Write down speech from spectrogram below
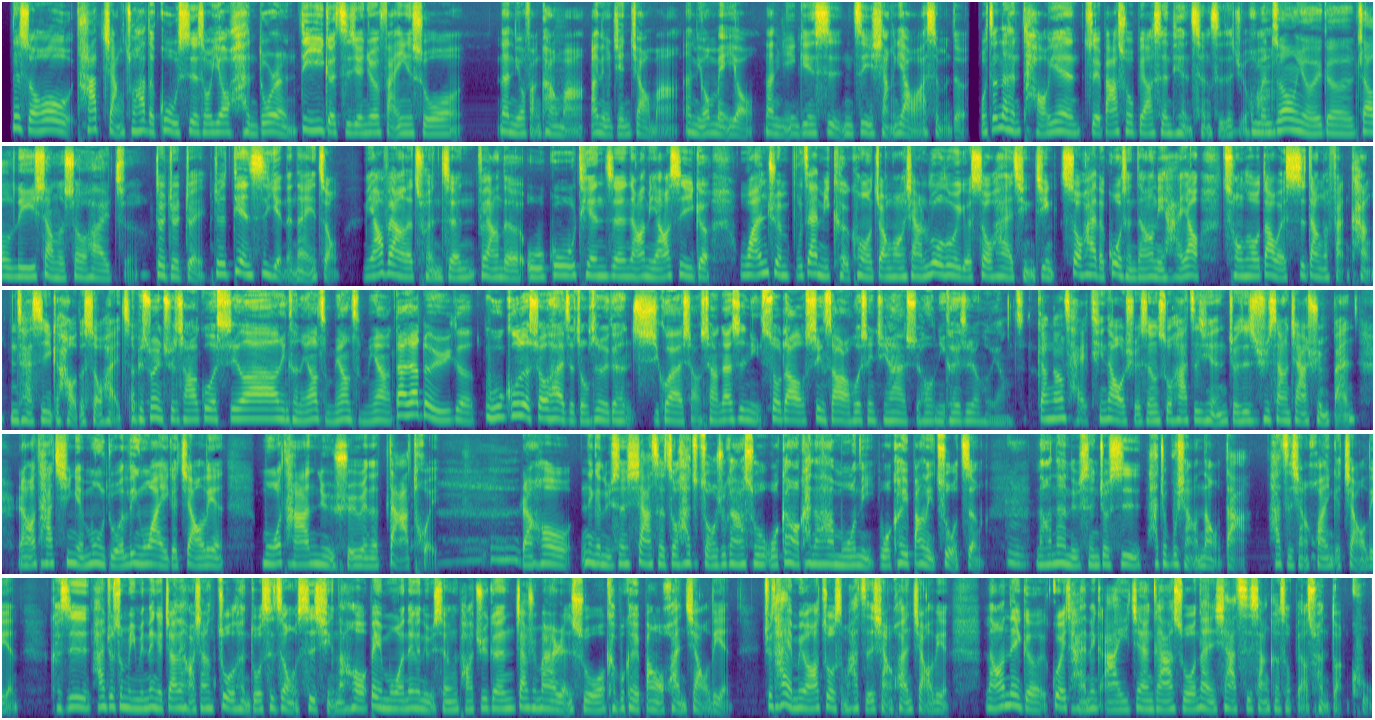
那时候他讲出他的故事的时候，也有很多人第一个时间就反应说。 那你有反抗吗？啊你有尖叫吗？那你又没有？那你一定是你自己想要啊什么的。我真的很讨厌嘴巴说不要，身体很诚实这句话。我们中有一个叫理想的受害者，对对对，就是电视演的那一种。你要非常的纯真，非常的无辜天真，然后你要是一个完全不在你可控的状况下落入一个受害的情境，受害的过程当中，你还要从头到尾适当的反抗，你才是一个好的受害者。比如说你全查过膝啦，你可能要怎么样怎么样。大家对于一个无辜的受害者总是有一个很奇怪的想象，但是你受到性骚扰或性侵害的时候，你可以是任何样子的。刚刚才听到我学生说，他之前就是去上家训班，然后他亲眼目睹了另外一个教练摸他女学员的大腿。然后那个女生下车之后，他就走过去跟他说：“我刚好看到他摸你，我可以帮你作证。”嗯，然后那个女生就是她就不想要闹大，她只想换一个教练。可是她就说明明那个教练好像做了很多次这种事情，然后被摸那个女生跑去跟教训班的人说：“可不可以帮我换教练？”就她也没有要做什么，她只是想换教练。然后那个柜台那个阿姨竟然跟她说：“那你下次上课的时候不要穿短裤。”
